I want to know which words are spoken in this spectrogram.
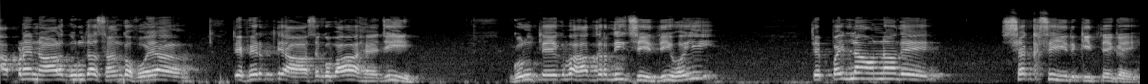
ਆਪਣੇ ਨਾਲ ਗੁਰੂ ਦਾ ਸੰਗ ਹੋਇਆ ਤੇ ਫਿਰ ਇਤਿਹਾਸ ਗਵਾਹ ਹੈ ਜੀ। ਗੁਰੂ ਤੇਗ ਬਹਾਦਰ ਦੀ ਸ਼ਹੀਦੀ ਹੋਈ ਤੇ ਪਹਿਲਾਂ ਉਹਨਾਂ ਦੇ ਸਿੱਖ ਸ਼ਹੀਦ ਕੀਤੇ ਗਏ।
